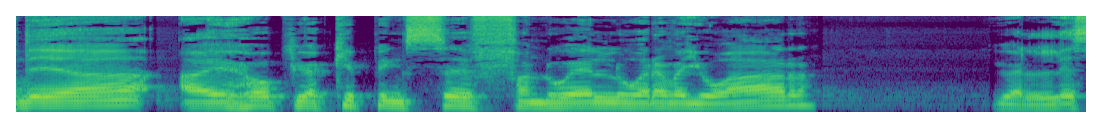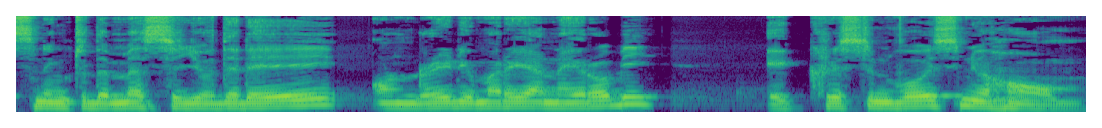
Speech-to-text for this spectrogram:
there. I hope you are keeping safe and well wherever you are. You are listening to the message of the day on Radio Maria Nairobi, a Christian voice in your home.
